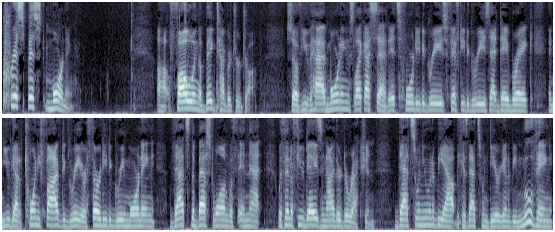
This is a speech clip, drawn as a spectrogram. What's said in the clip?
crispest morning uh, following a big temperature drop. So if you've had mornings, like I said, it's 40 degrees, 50 degrees at daybreak, and you got a 25 degree or 30 degree morning, that's the best one within that within a few days in either direction. That's when you want to be out because that's when deer are going to be moving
